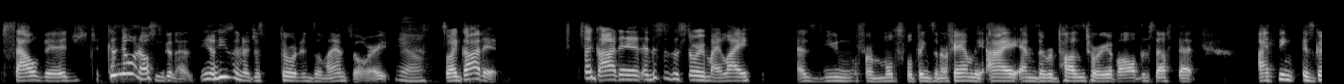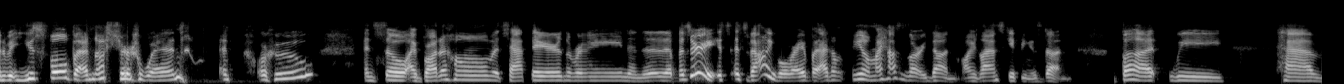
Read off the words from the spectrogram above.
salvaged because no one else is gonna, you know, he's gonna just throw it into the landfill, right? Yeah. So I got it. So I got it, and this is the story of my life. As you know from multiple things in our family, I am the repository of all the stuff that I think is going to be useful, but I'm not sure when and, or who. And so I brought it home. It sat there in the rain, and but it's very it's it's valuable, right? But I don't, you know, my house is already done. My landscaping is done, but we have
